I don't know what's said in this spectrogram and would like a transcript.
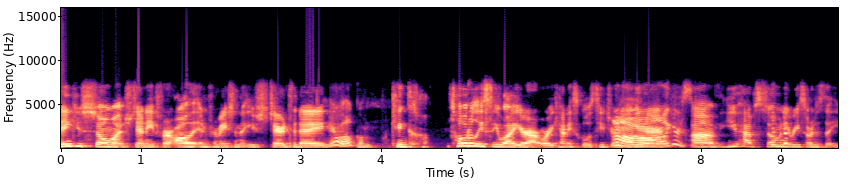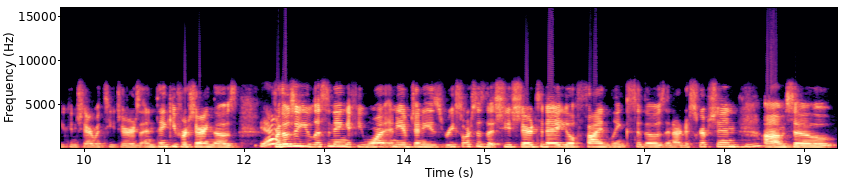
Thank you so much, Jenny, for all the information that you shared today. You're welcome. Can totally see why you're our Horry County Schools Teacher of the Year. So um, you have so many resources that you can share with teachers, and thank you for sharing those. Yeah. For those of you listening, if you want any of Jenny's resources that she shared today, you'll find links to those in our description. Mm-hmm. Um, so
